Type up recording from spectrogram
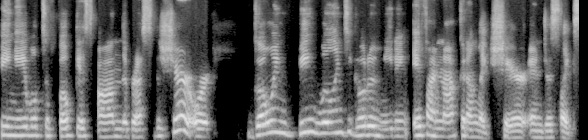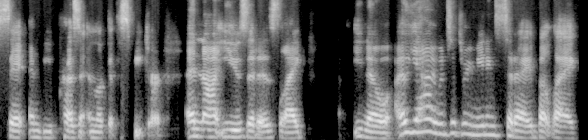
being able to focus on the rest of the share or going being willing to go to a meeting if i'm not going to like share and just like sit and be present and look at the speaker and not use it as like you know oh yeah i went to three meetings today but like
